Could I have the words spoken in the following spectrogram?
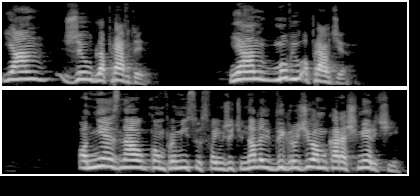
Jan żył dla prawdy. Jan mówił o prawdzie. On nie znał kompromisu w swoim życiu. Nawet gdy groziła mu kara śmierci,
